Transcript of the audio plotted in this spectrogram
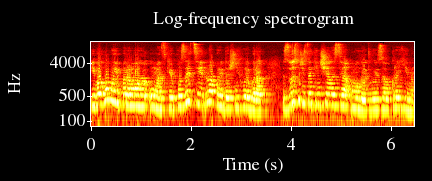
і вагомої перемоги уманської опозиції на прийдешніх виборах. Зустріч закінчилася молитвою за Україну.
